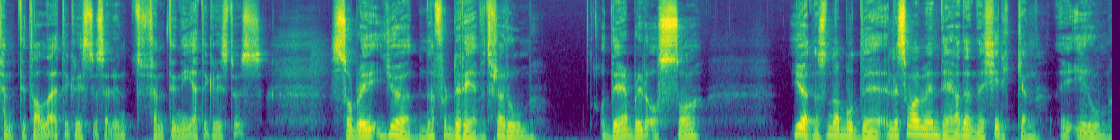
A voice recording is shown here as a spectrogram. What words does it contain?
50-tallet etter Kristus, eller rundt 59 etter Kristus, så ble jødene fordrevet fra Rom. Og det blir også jødene som da bodde, eller som var en del av denne kirken i, Rom.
